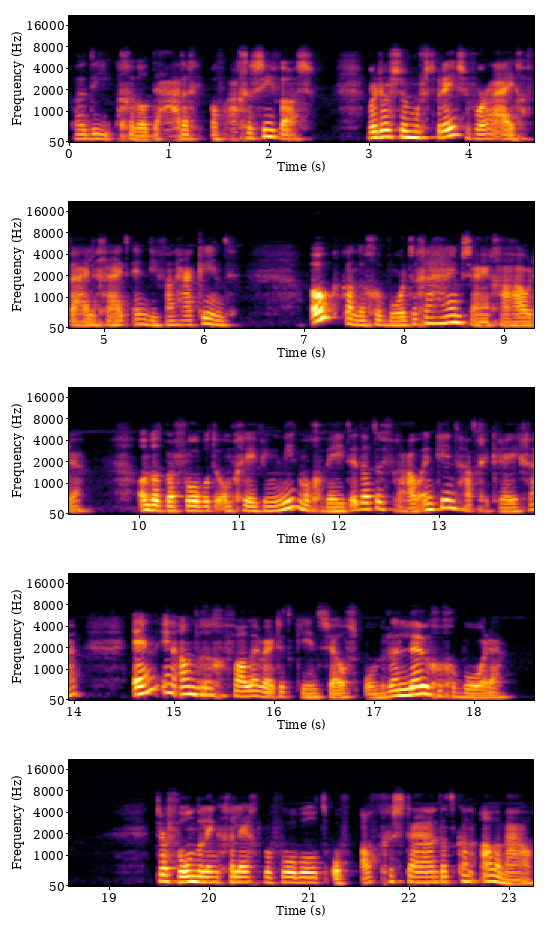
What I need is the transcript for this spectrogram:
eh, die gewelddadig of agressief was, waardoor ze moest vrezen voor haar eigen veiligheid en die van haar kind. Ook kan de geboorte geheim zijn gehouden, omdat bijvoorbeeld de omgeving niet mocht weten dat de vrouw een kind had gekregen, en in andere gevallen werd het kind zelfs onder een leugen geboren. Ter vondeling gelegd bijvoorbeeld, of afgestaan, dat kan allemaal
